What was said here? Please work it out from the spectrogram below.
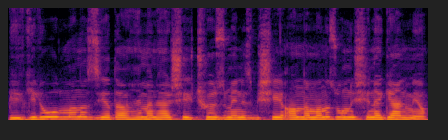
bilgili olmanız ya da hemen her şeyi çözmeniz, bir şeyi anlamanız onun işine gelmiyor.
